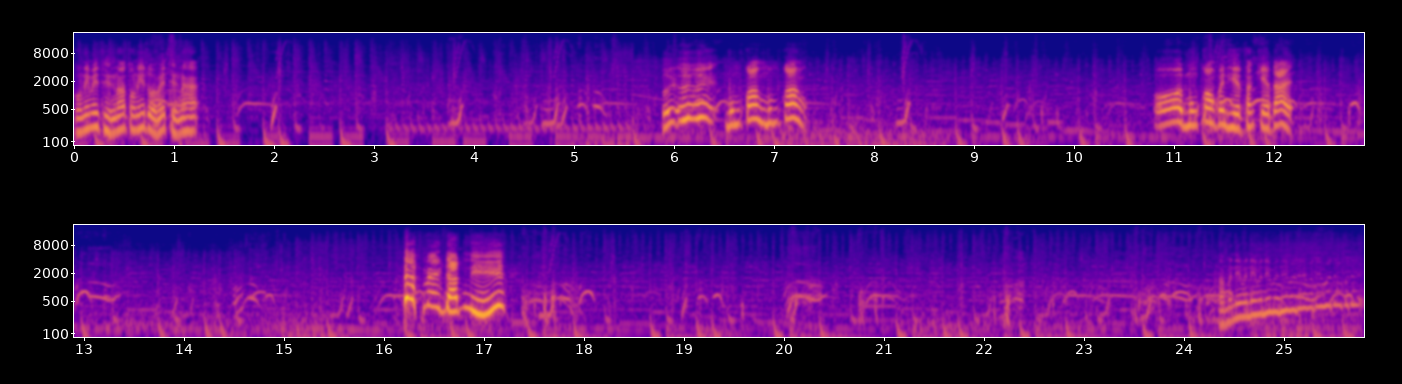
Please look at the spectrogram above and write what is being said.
ตรงนี้ไม่ถึงเนาะตรงนี้โดดไม่ถึงนะฮะ กล้อง มุมกล้อง โอ้ยมุมกล้องเป็นเหตุสังเกตได้ แม่งดันหนี มานี่มานี่มานี่มานี่มานี่มานี่มานี่มานี่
